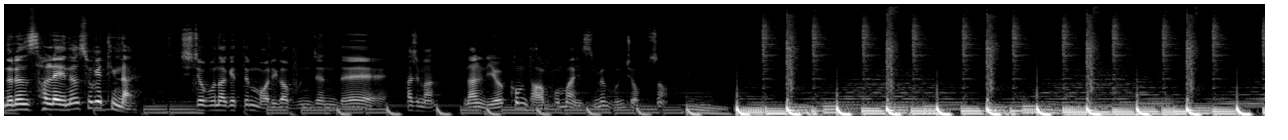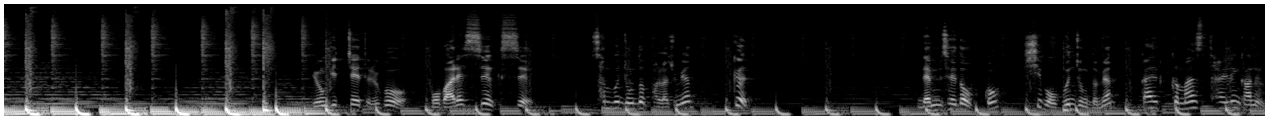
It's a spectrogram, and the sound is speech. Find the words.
오늘은 설레이는 소개팅 날. 지저분하게 뜬 머리가 문제인데 하지만 난 리얼콤 다운펌만 있으면 문제 없어. 용기째 들고 모발에 쓱쓱 3분 정도 발라주면 끝. 냄새도 없고 15분 정도면 깔끔한 스타일링 가능.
